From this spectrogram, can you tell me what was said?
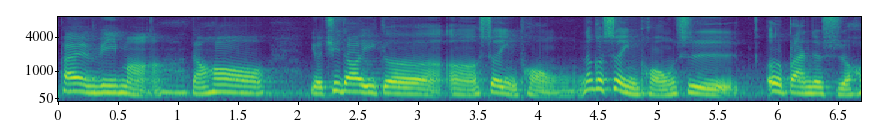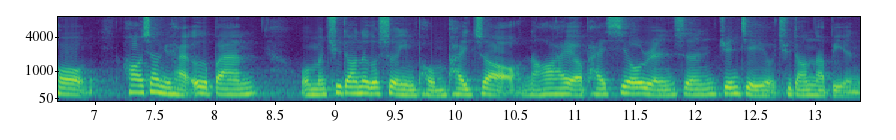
拍 MV 嘛，然后有去到一个呃摄影棚，那个摄影棚是二班的时候，好像女孩二班，我们去到那个摄影棚拍照，然后还有拍《西游人生》，娟姐也有去到那边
